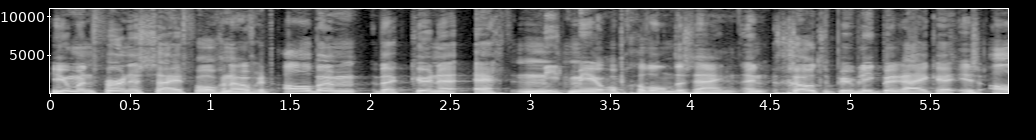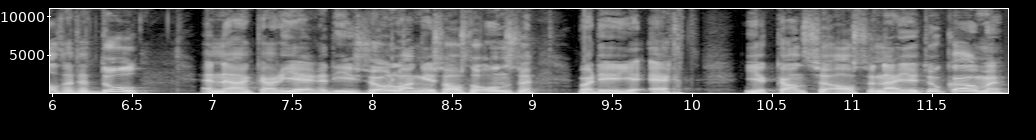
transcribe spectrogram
Human Furnace zei het volgende over het album. We kunnen echt niet meer opgewonden zijn. Een grote publiek bereiken is altijd het doel. En na een carrière die zo lang is als de onze... waardeer je echt je kansen als ze naar je toe komen.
